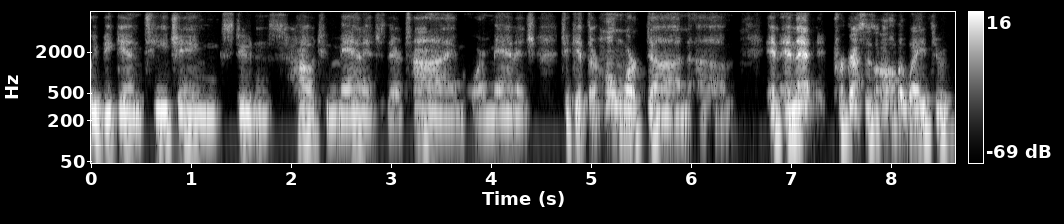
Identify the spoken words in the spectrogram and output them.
we begin teaching students how to manage their time or manage to get their homework done. Um, and, and that progresses all the way through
